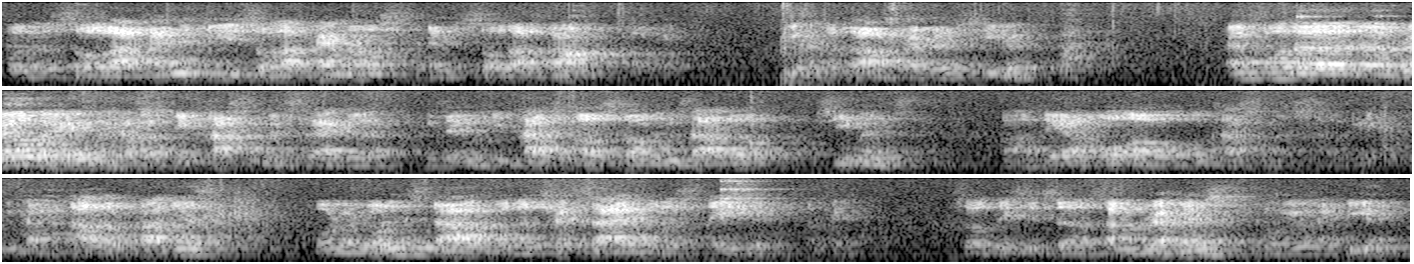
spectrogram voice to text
for the solar energy, solar panels, and solar farm. Okay, we have a lot of reference here. And for the, the railway, we have a big customers like, uh, for example, Hitachi, Alstom, Ansaldo, Siemens. Uh, they are all our good customers. Okay, we have a lot of projects for the rolling stock, for the trackside, for the station. So this is uh, some reference for your idea.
